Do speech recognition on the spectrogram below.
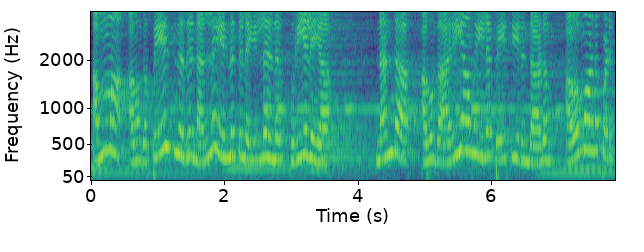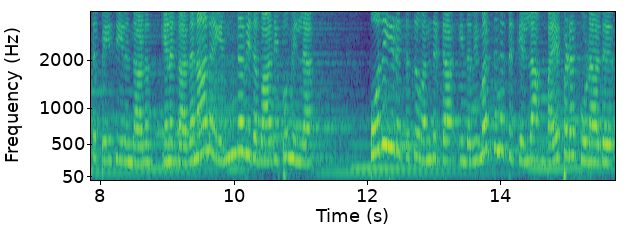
அம்மா அவங்க பேசினது நல்ல எண்ணத்துல இல்லைன்னு புரியலையா? நந்தா அவங்க அறியாமையில பேசியிருந்தாலும் அவமானப்படுத்த பேசியிருந்தாலும் எனக்கு அதனால எந்தவித பாதிப்பும் இல்ல. பொது இடத்துக்கு வந்துட்டா இந்த விமர்சனத்துக்கெல்லாம் பயப்படக்கூடாது.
